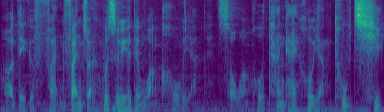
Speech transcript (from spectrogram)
啊、嗯、的一个翻翻转，或是有点往后仰，嗯、手往后摊开后仰吐气、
